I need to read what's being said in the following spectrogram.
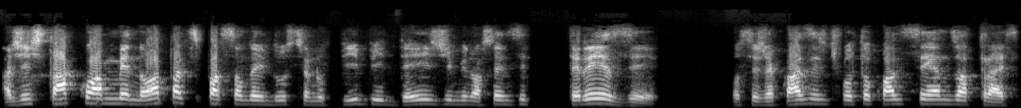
A gente está com a menor participação da indústria no PIB desde 1913 ou seja, quase a gente voltou quase 100 anos atrás.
